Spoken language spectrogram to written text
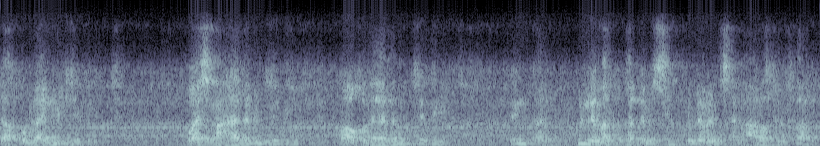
لأقل لأين من جديد وأسمع هذا من جديد وأخذ هذا من جديد. لأن كلما تقدم السن كلما الإنسان عرف الفارق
